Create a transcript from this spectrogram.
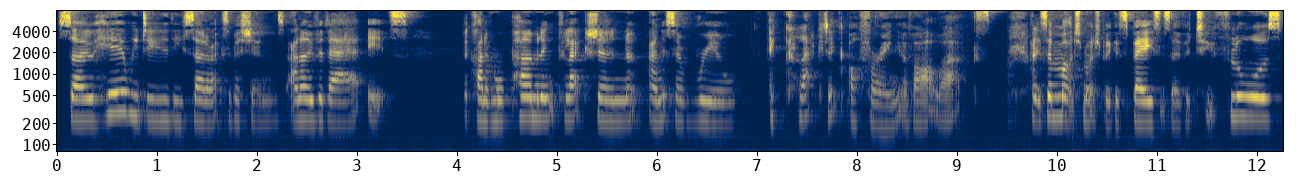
So here we do these solo exhibitions, and over there it's a kind of more permanent collection, and it's a real eclectic offering of artworks. And it's a much much bigger space. It's over two floors,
